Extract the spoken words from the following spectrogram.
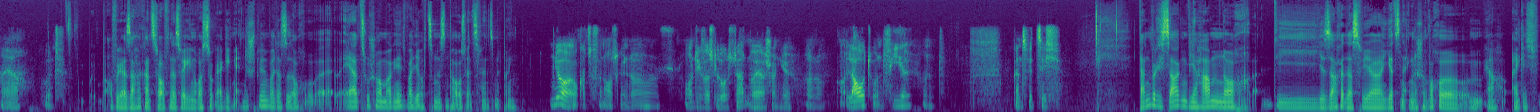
Naja, gut. Auch wieder Sache kannst du hoffen, dass wir gegen Rostock eher gegen Ende spielen, weil das ist auch äh, eher Zuschauermagnet, weil die auch zumindest ein paar Auswärtsfans mitbringen. Ja, kannst du davon ausgehen. Da ist ordentlich was los. Da hatten wir ja schon hier. Also laut und viel und ganz witzig. Dann würde ich sagen, wir haben noch die Sache, dass wir jetzt eine englische Woche ähm, ja, eigentlich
